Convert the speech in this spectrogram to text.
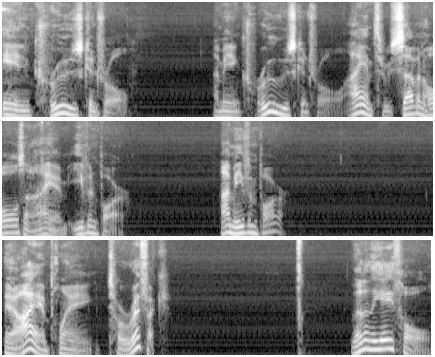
in cruise control. I mean, cruise control. I am through seven holes and I am even par. I'm even par. Yeah, I am playing terrific. Then in the eighth hole,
